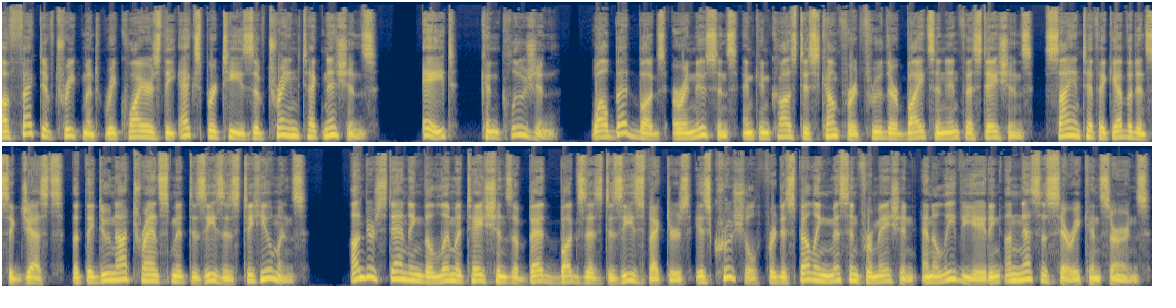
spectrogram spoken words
Effective treatment requires the expertise of trained technicians. 8. Conclusion. While bed bugs are a nuisance and can cause discomfort through their bites and infestations, scientific evidence suggests that they do not transmit diseases to humans. Understanding the limitations of bed bugs as disease vectors is crucial for dispelling misinformation and alleviating unnecessary concerns.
